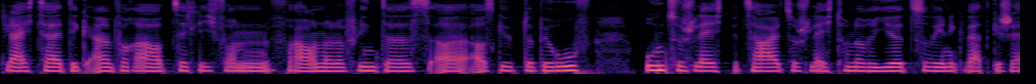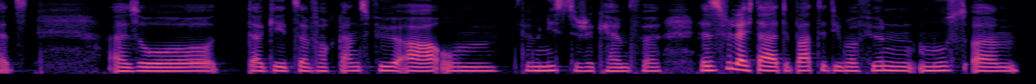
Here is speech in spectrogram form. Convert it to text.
gleichzeitig einfach auch hauptsächlich von Frauen oder Flinters äh, ausgeübter Beruf und so schlecht bezahlt, so schlecht honoriert, so wenig wertgeschätzt. Also da geht es einfach ganz viel auch um feministische Kämpfe. Das ist vielleicht auch eine Debatte, die man führen muss, ähm,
